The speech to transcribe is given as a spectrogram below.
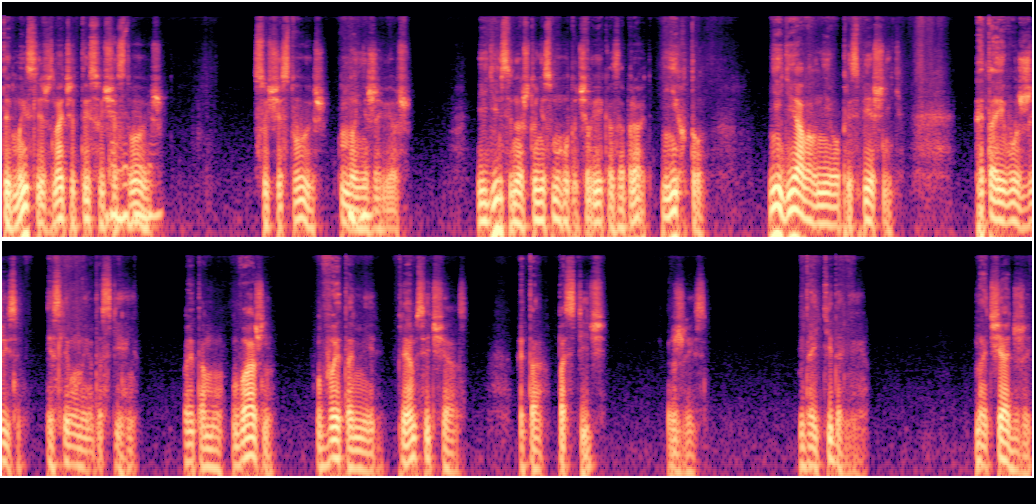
ты мыслишь, значит, ты существуешь. Да-да-да. Существуешь, но mm-hmm. не живешь. Единственное, что не смогут у человека забрать, никто, ни дьявол, ни его приспешники, это его жизнь если он ее достигнет. Поэтому важно в этом мире, прямо сейчас, это постичь жизнь, дойти до нее, начать жить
